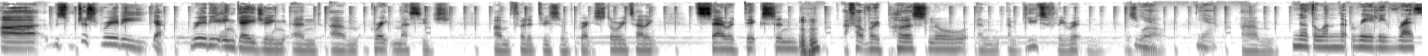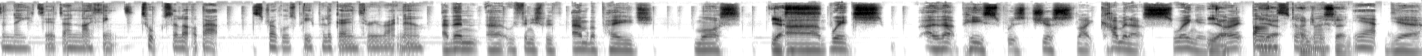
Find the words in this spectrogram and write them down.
uh, it was just really, yeah, really engaging and um, great message um, threaded through some great storytelling. Sarah Dixon, Mhm. I felt very personal and, and beautifully written as well. Yeah. Um, Another one that really resonated and I think talks a lot about struggles people are going through right now. and then uh, we finished with Amber Page Moss, Yes. um, which uh, that piece was just like coming out swinging, Yeah. right? Yeah, 100%. Yeah. Yeah,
